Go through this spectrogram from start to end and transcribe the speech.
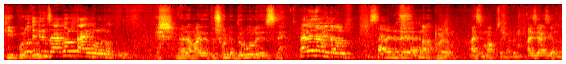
কি করব? প্রতিদিন যা কর তাই করে লাগবো। ম্যাডাম আজ তো শরীরটা দুর্বল হয়েছে। না আমি স্যারের না ম্যাডাম আজ মাপছে ম্যাডাম আজ আজ না।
